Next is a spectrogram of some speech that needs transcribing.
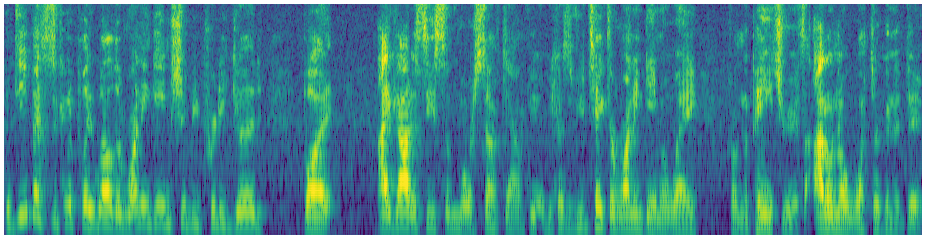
the defense is going to play well. The running game should be pretty good, but I got to see some more stuff downfield because if you take the running game away from the Patriots, I don't know what they're going to do.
